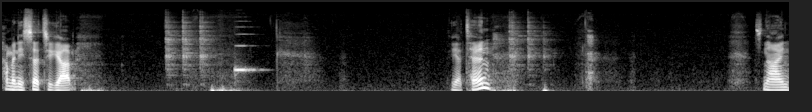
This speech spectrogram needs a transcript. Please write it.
How many sets you got? You got 10? It's 9.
